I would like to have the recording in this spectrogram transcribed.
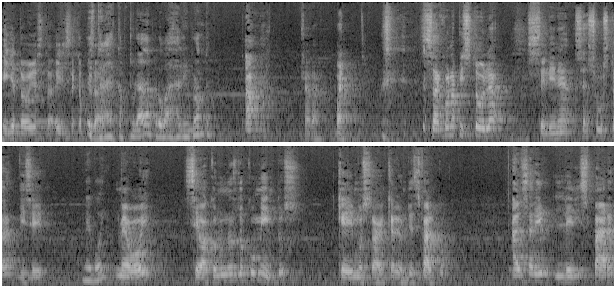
ella todavía está, ella está capturada. Está capturada, pero va a salir pronto. Ah, carajo. Bueno, saca una pistola, Selena se asusta, dice, Me voy. me voy, se va con unos documentos que demostraban que había un desfalco. Al salir le dispara,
